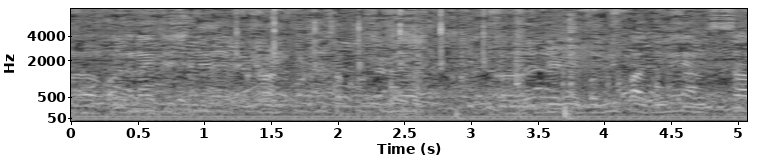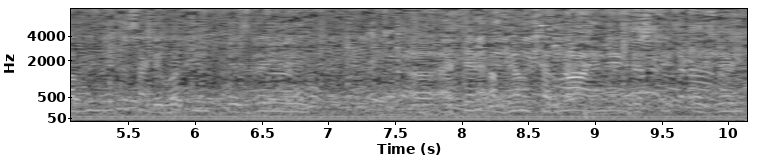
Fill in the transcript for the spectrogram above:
ਆਰਗੇਨਾਈਜੇਸ਼ਨ ਦੇ ਪਠਾਨਕੋਟ ਦੇ ਸਭ ਤੋਂ ਸੀਨੀਅਰ ਜਿਹੜੇ ਬਬਲੀ ਭਾਜੀ ਨੇ ਐਮਸੀ ਸਾਹਿਬ ਵੀ ਨੇ ਤੇ ਸਾਡੇ ਵਰਕਿੰਗ ਪ੍ਰੈਜ਼ੀਡੈਂਟ ਨੇ, ਅਹ, ਇੱਥੇ ਅਭਿਯਮ ਸ਼ਰਮਾ ਆਏ ਨੇ ਡਿਸਟ੍ਰਿਕਟ ਪ੍ਰੈਜ਼ੀਡੈਂਟ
